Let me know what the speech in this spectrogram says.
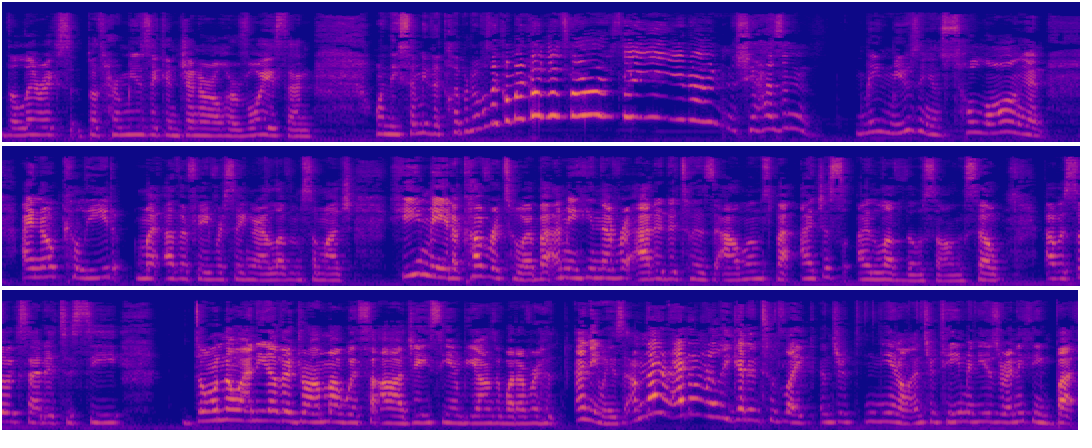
the lyrics, but her music in general, her voice. And when they sent me the clip and I was like, oh my God, she hasn't made music in so long. And I know Khalid, my other favorite singer, I love him so much. He made a cover to it, but I mean, he never added it to his albums, but I just, I love those songs. So I was so excited to see don't know any other drama with uh Jay-Z and Beyonce, or whatever. Anyways, I'm not, I don't really get into like, you know, entertainment news or anything, but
